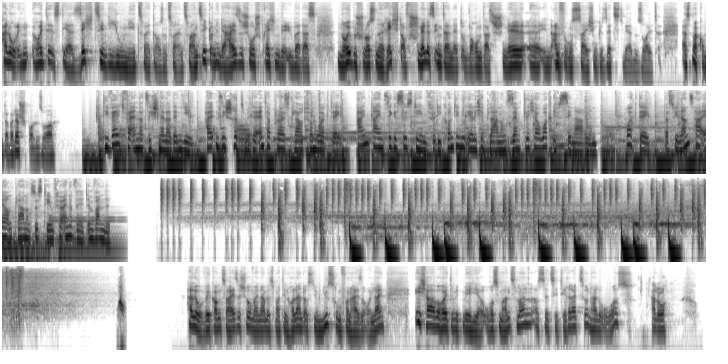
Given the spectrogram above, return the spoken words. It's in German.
Hallo, in, heute ist der 16. Juni 2022 und in der Heise Show sprechen wir über das neu beschlossene Recht auf schnelles Internet und warum das schnell äh, in Anführungszeichen gesetzt werden sollte. Erstmal kommt aber der Sponsor. Die Welt verändert sich schneller denn je. Halten Sie Schritt mit der Enterprise Cloud von Workday. Ein einziges System für die kontinuierliche Planung sämtlicher What-If-Szenarien. Workday, das Finanz-, HR- und Planungssystem für eine Welt im Wandel. Hallo, willkommen zur Heise Show. Mein Name ist Martin Holland aus dem Newsroom von Heise Online. Ich habe heute mit mir hier Urs Mansmann aus der CT-Redaktion. Hallo Urs. Hallo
